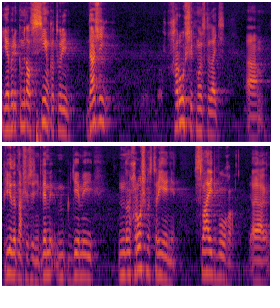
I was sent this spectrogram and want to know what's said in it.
я бы рекомендовал всем, которые даже хороших, можно сказать, а, периодов нашей жизни, где мы, где мы на хорошем настроении, славить Бога, а,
